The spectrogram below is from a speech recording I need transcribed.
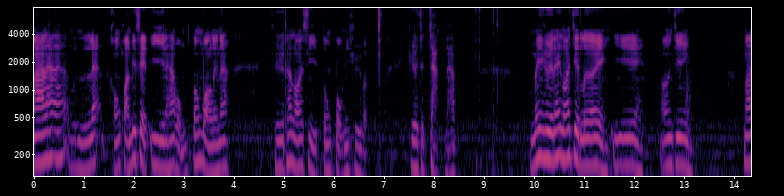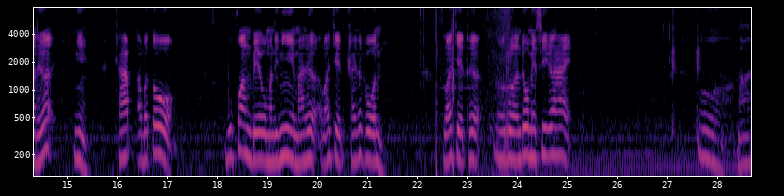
มาแล้วฮะและของขวัญพิเศษ E นะครับผมต้องบอกเลยนะ คือถ้าร้อยสี่ตรงปกนี่คือแบบ เกลือจะจัดนะครับ ไม่เคยได้ร้อยเจ็ดเลย E เอาจริงมาเถอะนี่ครับอัลเบโต บุฟฟอนเบลมันดินี่มาเถอะร้อยเจ็ดใครสักคนร้อยเจ็ดเถอะโรนัลโดเมสซี่ก็ได้โอ้มามา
